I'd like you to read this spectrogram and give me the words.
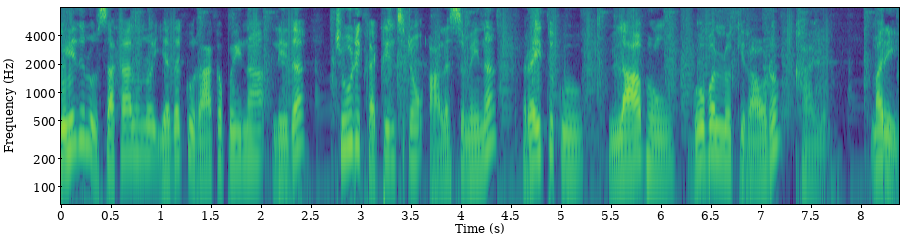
గేదెలు సకాలంలో ఎదకు రాకపోయినా లేదా చూడి కట్టించడం ఆలస్యమైనా రైతుకు లాభం గోబల్లోకి రావడం ఖాయం. మరి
